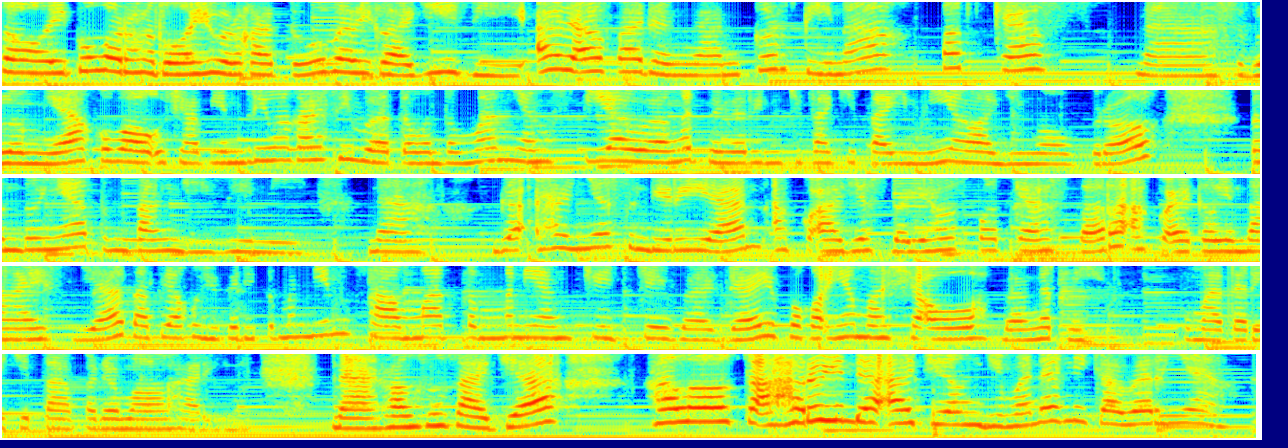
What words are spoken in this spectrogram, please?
Assalamualaikum warahmatullahi wabarakatuh. Balik lagi di Ada Apa dengan Kurtina Podcast. Nah, sebelumnya aku mau ucapin terima kasih buat teman-teman yang setia banget dengerin kita-kita ini yang lagi ngobrol tentunya tentang gizi nih. Nah, gak hanya sendirian, aku aja sebagai host podcaster, aku Eka Lintang Asia, tapi aku juga ditemenin sama temen yang kece badai. Pokoknya Masya Allah banget nih materi kita pada malam hari ini. Nah, langsung saja. Halo Kak Haruinda Ajeng, gimana nih kabarnya?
